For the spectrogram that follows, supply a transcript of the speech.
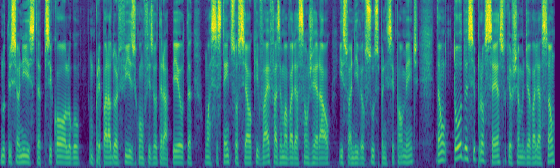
nutricionista, psicólogo, um preparador físico, um fisioterapeuta, um assistente social que vai fazer uma avaliação geral, isso a nível SUS principalmente. Então, todo esse processo que eu chamo de avaliação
